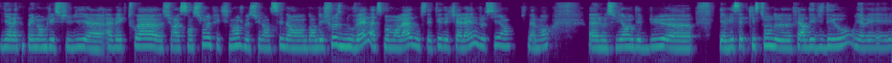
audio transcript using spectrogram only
via l'accompagnement que j'ai suivi avec toi sur Ascension, effectivement, je me suis lancée dans, dans des choses nouvelles à ce moment-là. Donc, c'était des challenges aussi, hein, finalement. je me souviens au début, il y avait cette question de faire des vidéos. Il y avait,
